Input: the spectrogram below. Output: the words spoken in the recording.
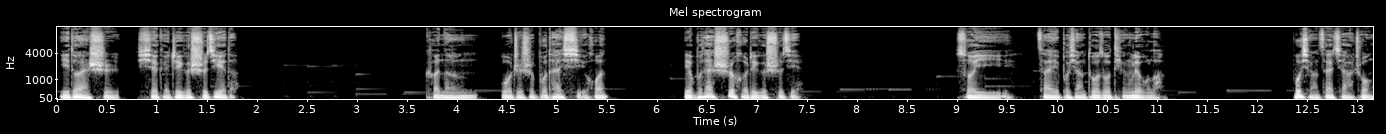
一段是写给这个世界的。可能我只是不太喜欢，也不太适合这个世界，所以再也不想多做停留了。不想再假装，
